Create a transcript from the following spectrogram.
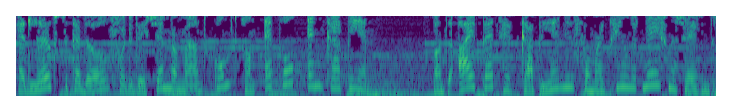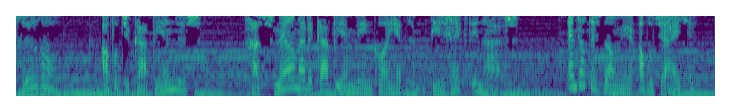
Het leukste cadeau voor de decembermaand komt van Apple en KPN. Want de iPad heeft KPN nu voor maar 379 euro. Appeltje KPN dus. Ga snel naar de KPN-winkel en je hebt hem direct in huis. En dat is dan weer appeltje eitje.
